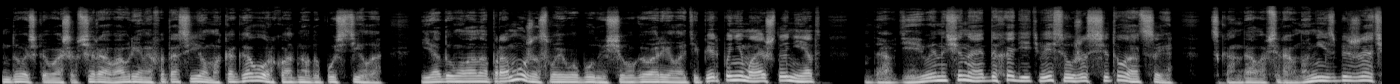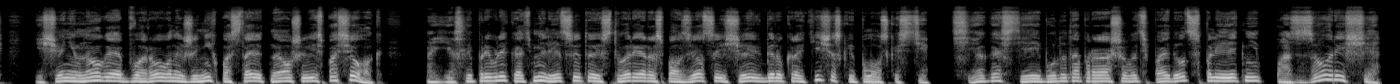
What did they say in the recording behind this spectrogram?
Дочка ваша вчера во время фотосъемок оговорку одну допустила — я думал, она про мужа своего будущего говорила, а теперь понимаю, что нет. До Авдеевой начинает доходить весь ужас ситуации. Скандала все равно не избежать. Еще немного, и обворованный жених поставит на уши весь поселок. А если привлекать милицию, то история расползется еще и в бюрократической плоскости. Все гостей будут опрашивать, пойдут сплетни. Позорище!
